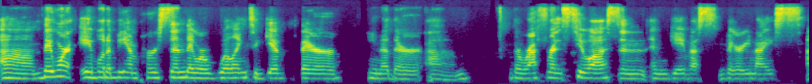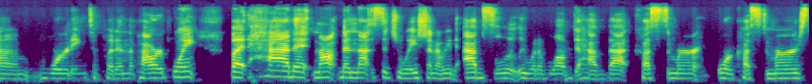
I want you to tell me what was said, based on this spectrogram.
um, they weren't able to be in person. They were willing to give their, you know, their um the reference to us and, and gave us very nice um, wording to put in the PowerPoint. But had it not been that situation, I would absolutely would have loved to have that customer or customers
